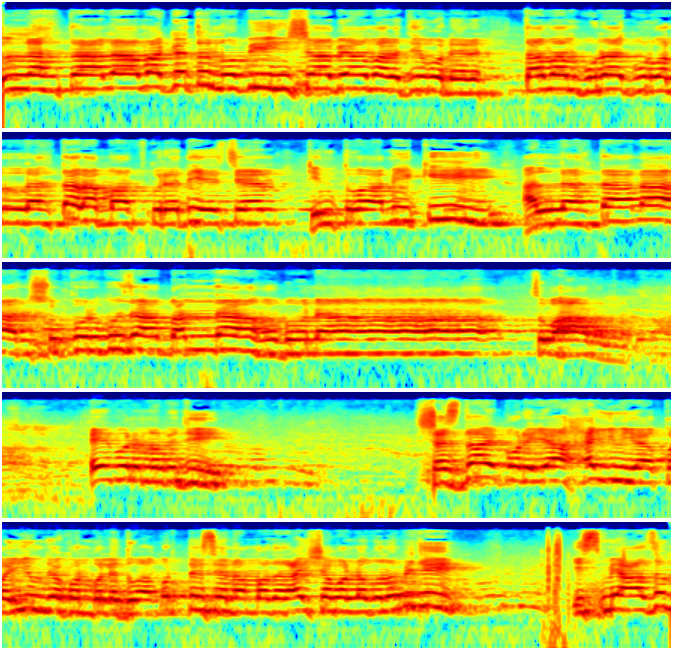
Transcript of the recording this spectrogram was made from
আল্লাহ তাআলা আমাকে তো নবী হিসাবে আমার জীবনের তামাম গুনাহগুলো আল্লাহ তালা মাফ করে দিয়েছেন। কিন্তু আমি কি আল্লাহ তাআলার শুকরগুজার বান্দা হব না? এই বলে নবীজি সেজদায় পরে ইয়া হাইয়ু, ইয়া কাইয়ুম যখন বলে দোয়া করতেছেন আমাদের আয়েশা বলল নবীজি, ইসমে আজম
